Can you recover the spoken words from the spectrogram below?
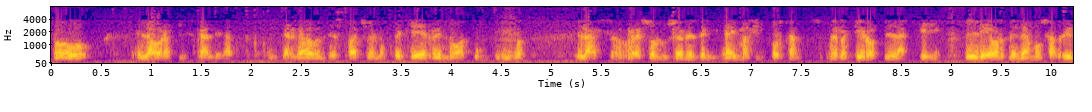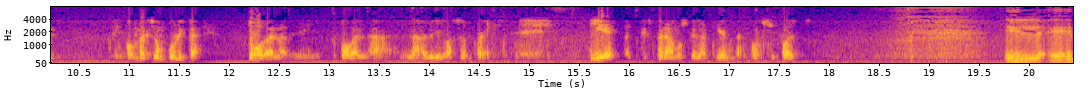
todo el ahora fiscal era encargado del despacho de la PGR, no ha cumplido las resoluciones del INAI más importantes. Me refiero a la que le ordenamos abrir en conversión pública toda la de toda la, la averiguación por él. Y esta que esperamos que la atienda, por supuesto. El, eh,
